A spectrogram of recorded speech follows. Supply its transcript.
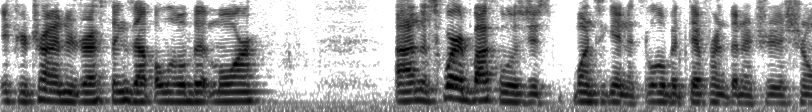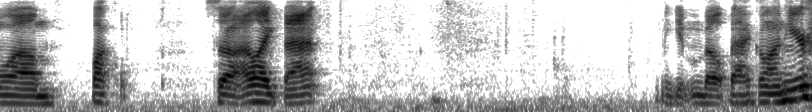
if you're trying to dress things up a little bit more. Uh, and the squared buckle is just, once again, it's a little bit different than a traditional um, buckle. So I like that. Let me get my belt back on here.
